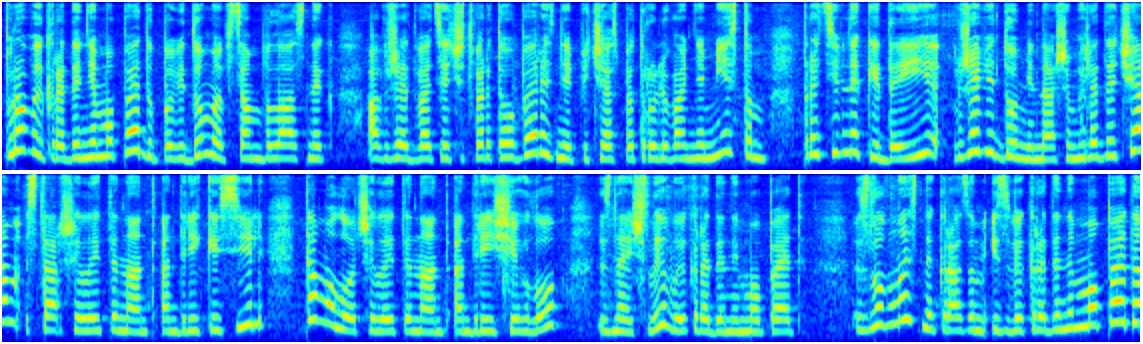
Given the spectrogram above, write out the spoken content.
Про викрадення мопеду повідомив сам власник. А вже 24 березня під час патрулювання містом працівники ДАІ, вже відомі нашим глядачам, старший лейтенант Андрій Кисіль та молодший лейтенант Андрій Щеглов, знайшли викрадений мопед. Зловмисник разом із викраденим мопедом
